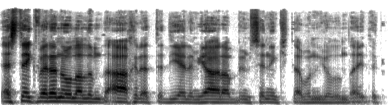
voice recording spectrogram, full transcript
destek veren olalım da ahirette diyelim ya Rabbim senin kitabının yolundaydık.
